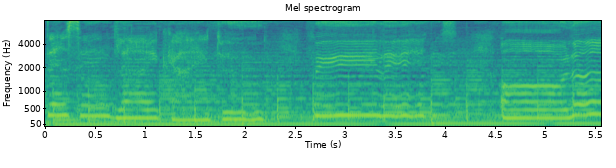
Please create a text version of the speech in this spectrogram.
dancing like I do, feelings all around.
